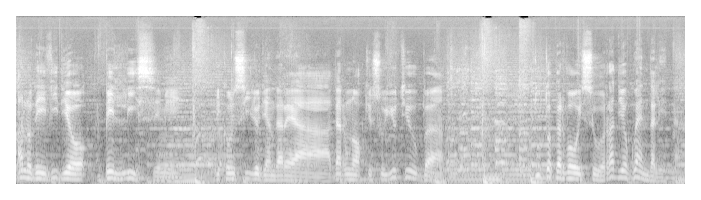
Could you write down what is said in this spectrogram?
Hanno dei video bellissimi, vi consiglio di andare a dare un occhio su YouTube. Tutto per voi su Radio Gwendolyn.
